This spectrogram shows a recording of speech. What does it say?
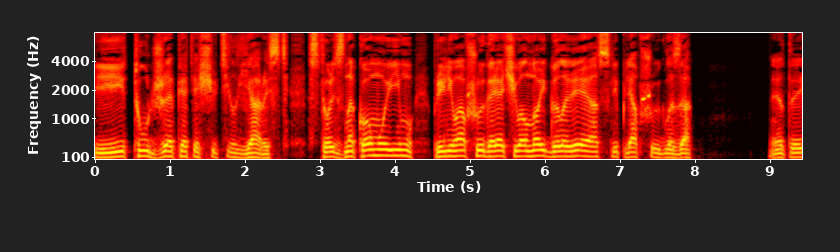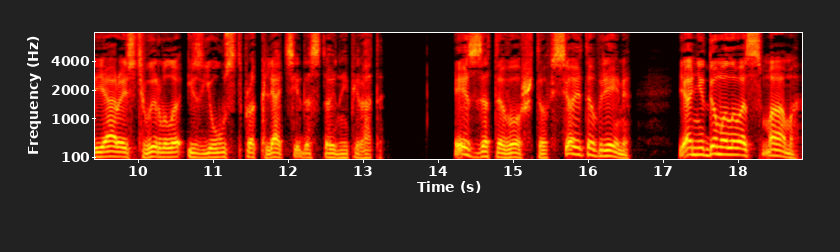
и тут же опять ощутил ярость, столь знакомую ему, приливавшую горячей волной к голове, ослеплявшую глаза — эта ярость вырвала из ее уст проклятие, достойное пирата. Из-за того, что все это время я не думал о вас, мама,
